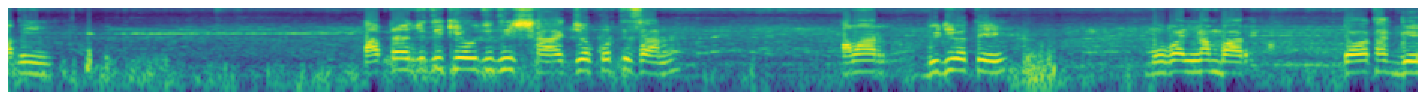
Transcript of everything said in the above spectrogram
আমি, আপনারা যদি কেউ যদি সাহায্য করতে চান আমার ভিডিওতে মোবাইল নাম্বার দেওয়া থাকবে।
